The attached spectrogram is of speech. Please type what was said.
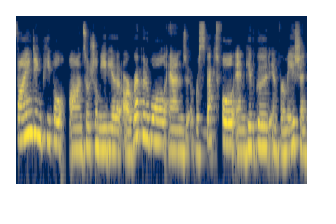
finding people on social media that are reputable and respectful and give good information.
